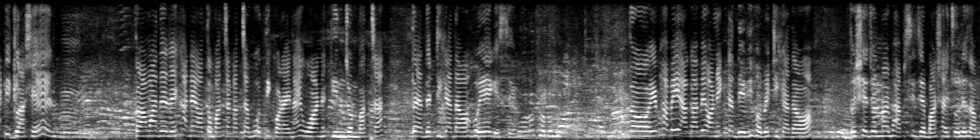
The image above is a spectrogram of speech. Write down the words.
একই ক্লাসের তো আমাদের এখানে অত বাচ্চা কাচ্চা ভর্তি করায় নাই, ওয়ানে তিনজন বাচ্চা, তো এদের টিকা দেওয়া হয়ে গেছে। তো এভাবেই আগাবে, অনেকটা দেরি হবে টিকা দেওয়া। তো সেজন্যই ভাবছি যে বাসায় চলে যাব।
